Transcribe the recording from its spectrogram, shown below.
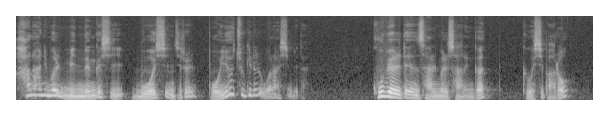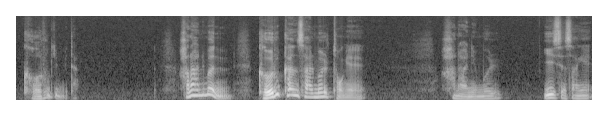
하나님을 믿는 것이 무엇인지를 보여주기를 원하십니다. 구별된 삶을 사는 것, 그것이 바로 거룩입니다. 하나님은 거룩한 삶을 통해 하나님을 이 세상에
